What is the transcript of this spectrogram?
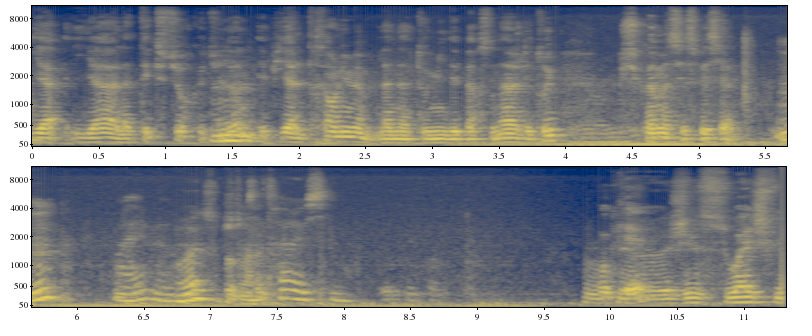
Il y a, il y a la texture que tu Mm. donnes, et puis il y a le trait en lui-même, l'anatomie des personnages, des trucs. C'est quand même assez spécial. Ouais, bah, Ouais, c'est pas je trouve mal. ça très réussi. Donc, Ok. euh, je, suis- ouais, je, suis,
